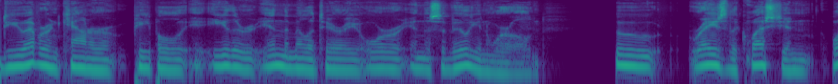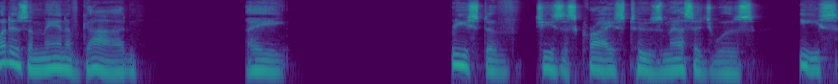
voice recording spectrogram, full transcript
do you ever encounter people either in the military or in the civilian world who raise the question what is a man of God, a priest of Jesus Christ whose message was peace,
